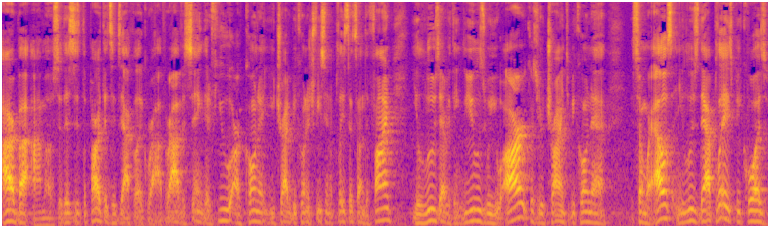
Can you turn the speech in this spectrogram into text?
arba amos. So this is the part that's exactly like Rav. Rav is saying that if you are kona, you try to be kona shvisa in a place that's undefined, you lose everything. You lose where you are because you're trying to be kona somewhere else, and you lose that place because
